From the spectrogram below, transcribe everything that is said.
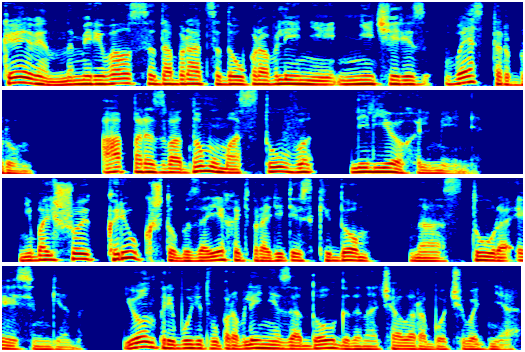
Кевин намеревался добраться до управления не через Вестербрун, а по разводному мосту в Лильёхельмене. Небольшой крюк, чтобы заехать в родительский дом на Стура-Эссинген, и он прибудет в управление задолго до начала рабочего дня.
